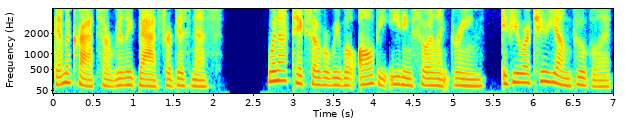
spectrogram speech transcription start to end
Democrats are really bad for business. When AOC takes over, we will all be eating Soylent Green. If you are too young, Google it.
